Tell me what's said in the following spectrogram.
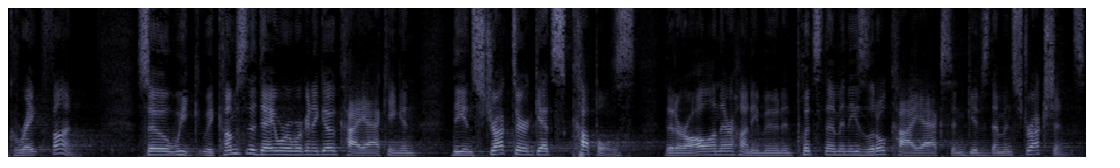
great fun. So we, it comes to the day where we're going to go kayaking, and the instructor gets couples that are all on their honeymoon and puts them in these little kayaks and gives them instructions.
